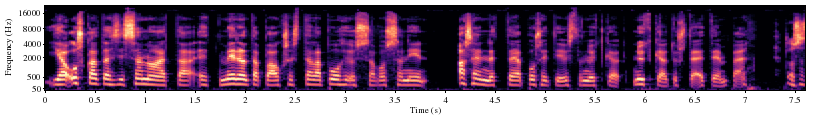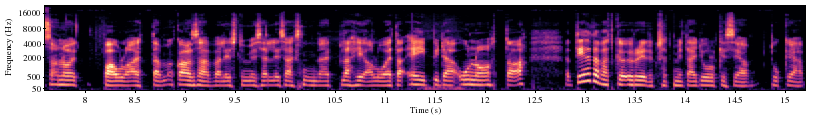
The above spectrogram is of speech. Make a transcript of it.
ja uskaltaisin sanoa, että, että meidän tapauksessa täällä Pohjois-Savossa niin asennetta ja positiivista nytkä, nytkäytystä eteenpäin. Tuossa sanoit Paula, että kansainvälistymisen lisäksi näitä lähialueita ei pidä unohtaa. Tietävätkö yritykset, mitä julkisia tukea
